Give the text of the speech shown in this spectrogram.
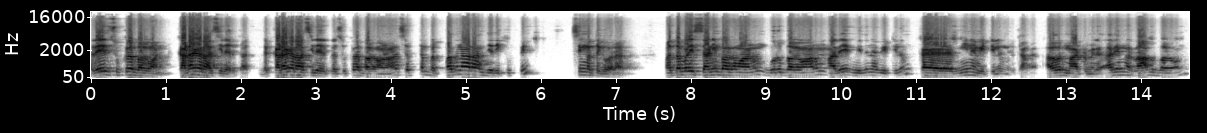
அதே சுக்கிர பகவான் கடக ராசியில இருக்கார். இந்த கடக ராசியில இருக்கிற சுக்கர பகவானான செப்டம்பர் பதினாறாம் தேதிக்கு பின் சிம்மத்துக்கு வரார். மற்றபடி சனி பகவானும் குரு பகவானும் அதே மிதுன வீட்டிலும் க மீன வீட்டிலும் இருக்காங்க. அவர் மாற்றமில்லை அதே மாதிரி ராகு பகவானும்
